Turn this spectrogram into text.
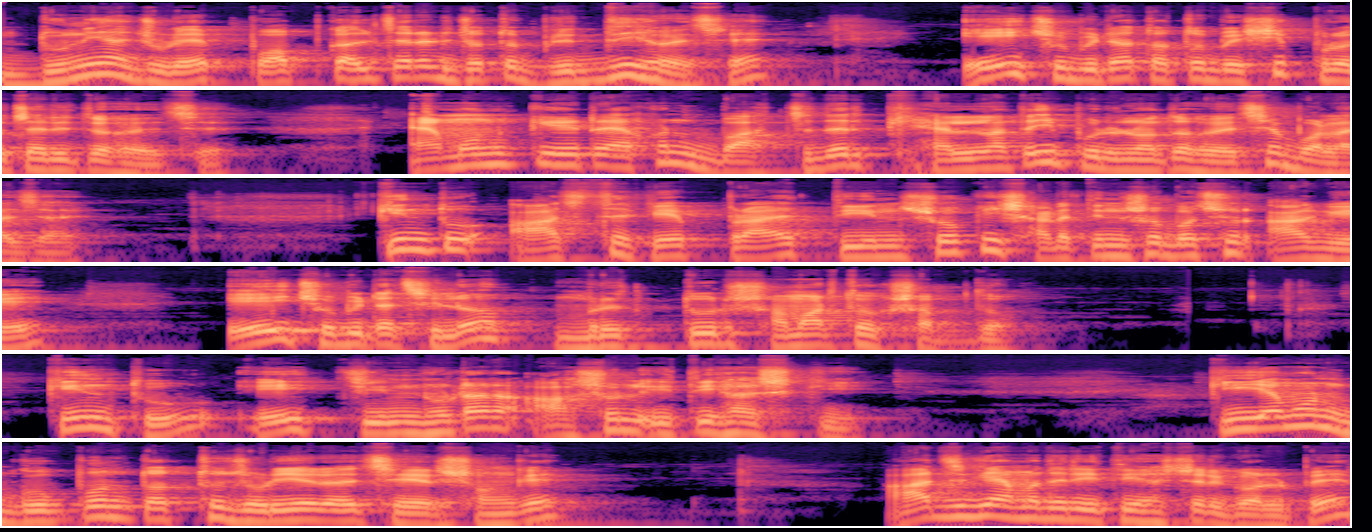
দুনিয়া জুড়ে পপ কালচারের যত বৃদ্ধি হয়েছে, এই ছবিটা তত বেশি প্রচারিত হয়েছে। এমনকি এটা এখন বাচ্চাদের খেলনাতেই পরিণত হয়েছে বলা যায়। কিন্তু আজ থেকে প্রায় তিনশো কি সাড়ে তিনশো বছর আগে এই ছবিটা ছিল মৃত্যুর সমার্থক শব্দ। কিন্তু এই চিহ্নটার আসল ইতিহাস কি? কী এমন গোপন তথ্য জড়িয়ে রয়েছে এর সঙ্গে? আজকে আমাদের ইতিহাসের গল্পে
